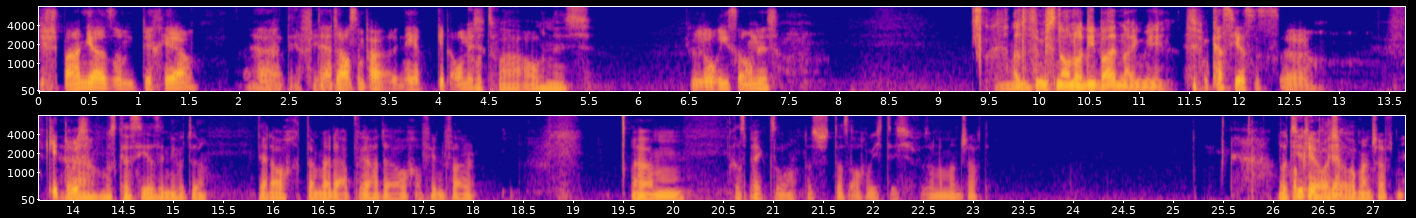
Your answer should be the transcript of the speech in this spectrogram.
die Spanier, so ein De Gea, Ja, äh, der, der hatte auch so ein paar, nee, geht auch nicht. Courtois auch nicht. Loris auch nicht. Hm. Also für mich sind auch nur die beiden irgendwie. Ich finde, Cassiers ist, äh, geht ja, durch. muss Cassiers in die Hütte. Der hat auch dann bei der Abwehr hat er auch auf jeden Fall ähm, Respekt so. Das, das ist auch wichtig für so eine Mannschaft. Notiert Okay, ihr euch okay. eure Mannschaften?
